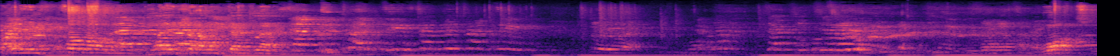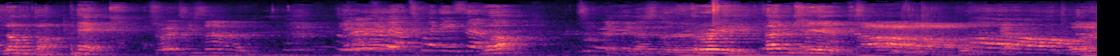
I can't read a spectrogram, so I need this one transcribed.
I mean, 20. full on 7 and playground dead leg. 7 and 20. 7 and 20. 72. What number? Pick. 27. Who's at 27? What? That's the. Three. Thank you. Ah. Oh. Oh.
